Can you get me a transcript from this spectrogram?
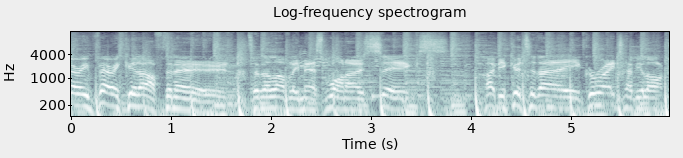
very, very good afternoon to the lovely Miss 106. Hope you're good today. Great to have you locked.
